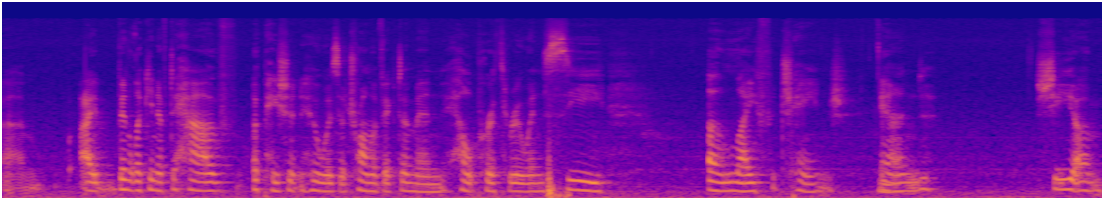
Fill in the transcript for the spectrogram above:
Um, i've been lucky enough to have a patient who was a trauma victim and help her through and see a life change Yeah. and she um,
